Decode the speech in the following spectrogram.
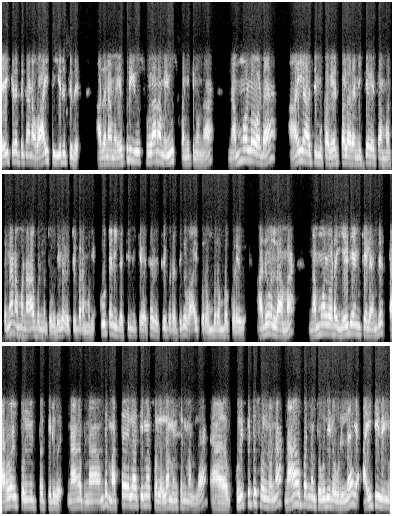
ஜெயிக்கிறதுக்கான வாய்ப்பு இருக்குது. அதை நம்ம எப்படி யூஸ்ஃபுல்லா நம்ம யூஸ் பண்ணிக்கணும்னா நம்மளோட அஇஅதிமுக வேட்பாளரை நிக்க வைத்தா மட்டும்தான் நம்ம நாகப்பட்டினம் தொகுதியில வெற்றி பெற முடியும். கூட்டணி கட்சி நிக்க வச்சா வெற்றி பெறதுக்கு வாய்ப்பு ரொம்ப ரொம்ப குறைவு. அதுவும் இல்லாம நம்மளோட ஏடிஎம்கேல இருந்து தகவல் தொழில்நுட்ப பிரிவு. நாங்க நான் வந்து மத்த எல்லாத்தையுமே சொல்லல மென்ஷன் பண்ணல. குறிப்பிட்டு சொல்லணும்னா நாகப்பட்டினம் தொகுதியில உள்ள ஐடி விங்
